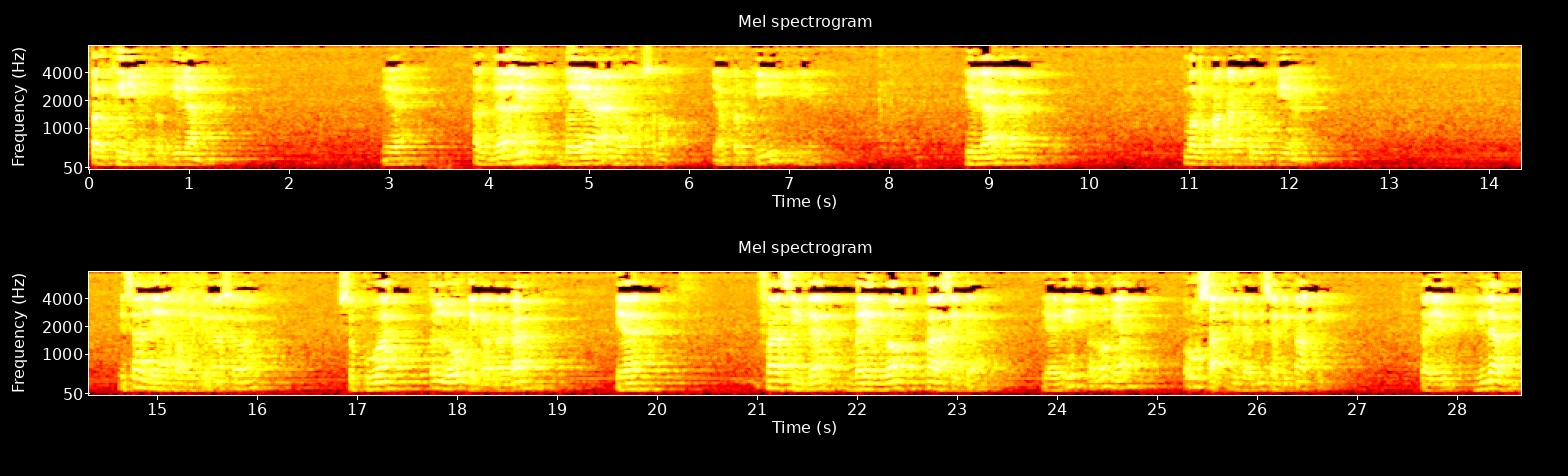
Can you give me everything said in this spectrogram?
pergi atau hilang. Ya, adzahib dayaan wa khusra. Yang pergi ya. hilang dan merupakan kerugian. Misalnya apabila sebuah telur dikatakan ya fasidah baydah fasidah. Ya ini telur yang rusak tidak bisa dikaki. Tayyib, hilang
